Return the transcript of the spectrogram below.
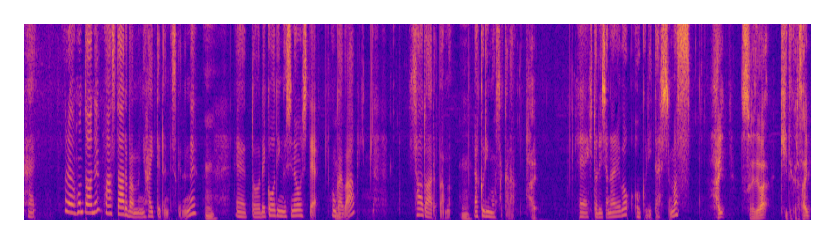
はい。これは本当はねファーストアルバムに入ってるんですけどね。うん。えーっとレコーディングし直して今回は、サードアルバムうん「ラクリモサ」からはい「えー一人じゃない」をお送りいたします。はい。それでは聞いてください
